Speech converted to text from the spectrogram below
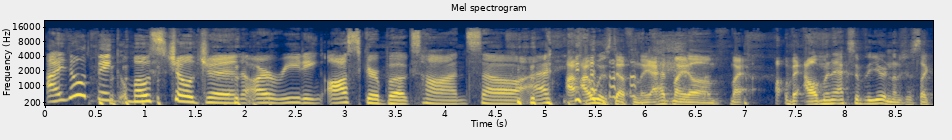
I don't think most children are reading Oscar books, Hanh. So I, I, I was definitely. I had my um my the almanacs of the year, and I was just like,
